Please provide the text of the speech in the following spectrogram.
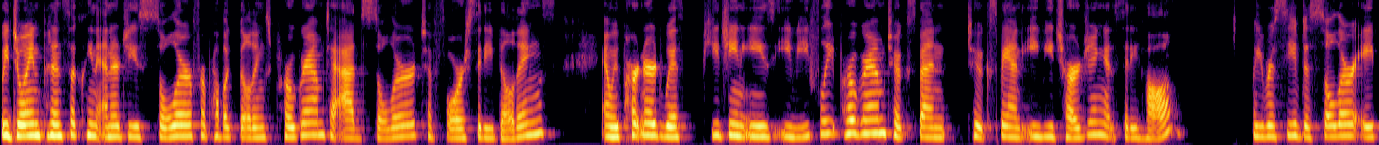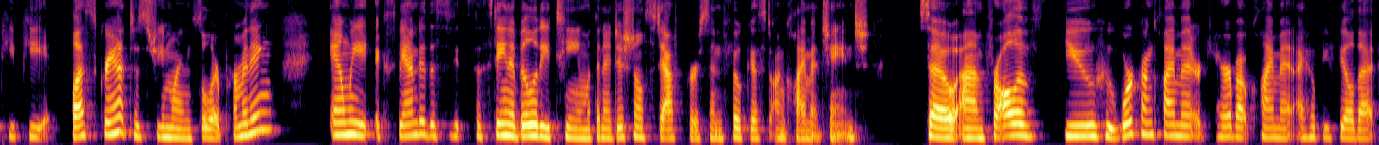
We joined Peninsula Clean Energy's Solar for Public Buildings program to add solar to four city buildings. And we partnered with PG&E's EV fleet program to expand, to expand EV charging at City Hall. We received a solar APP plus grant to streamline solar permitting. And we expanded the sustainability team with an additional staff person focused on climate change. So um, for all of you who work on climate or care about climate, I hope you feel that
